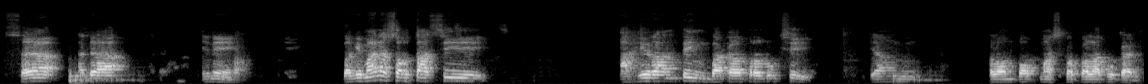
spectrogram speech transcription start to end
saya ada ini. Bagaimana sortasi akhir ranting bakal produksi yang kelompok Mas Koko lakukan?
